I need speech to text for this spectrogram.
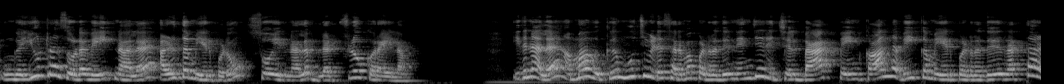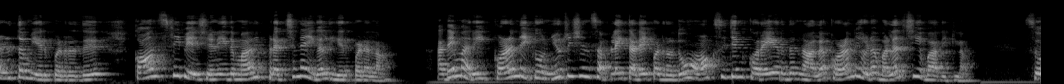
உங்க யூட்ரஸோட வெயிட்னால அழுத்தம் ஏற்படும் ஸோ இதனால பிளட் ஃப்ளோ குறையலாம். இதனால அம்மாவுக்கு மூச்சு விட சிரமப்படுறது நெஞ்செரிச்சல் பேக் பெயின் காலில் வீக்கம் ஏற்படுறது ரத்த அழுத்தம் ஏற்படுறது கான்ஸ்டிபேஷன் இது மாதிரி பிரச்சனைகள் ஏற்படலாம். அதே மாதிரி குழந்தைக்கும் நியூட்ரிஷன் சப்ளை தடைப்படுறதும் ஆக்சிஜன் குறையறதுனால குழந்தையோட வளர்ச்சியை பாதிக்கலாம். ஸோ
